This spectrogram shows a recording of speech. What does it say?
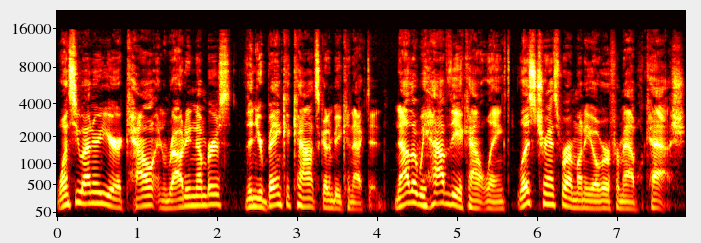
Once you enter your account and routing numbers, then your bank account's going to be connected. Now that we have the account linked, let's transfer our money over from Apple Cash.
